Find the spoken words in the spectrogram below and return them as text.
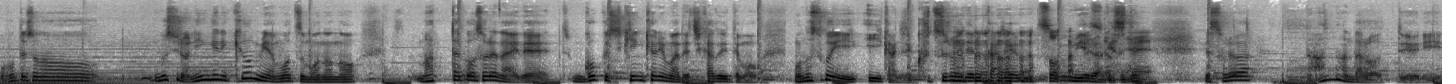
本当にそのむしろ人間に興味を持つものの全く恐れないでごく至近距離まで近づいてもものすごいいい感じでくつろいでる感じが 見えるわけですね。でそれは何なんだろうっていうふうに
